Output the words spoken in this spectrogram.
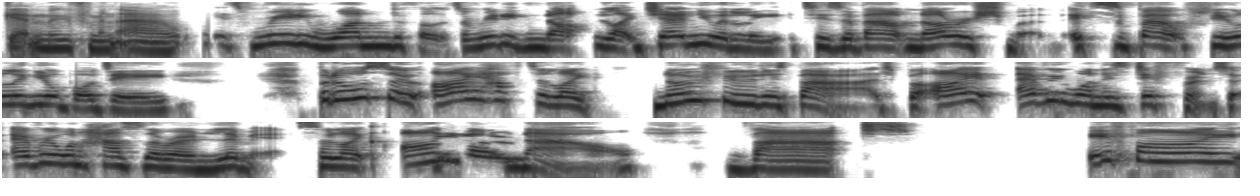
get movement out. It's really wonderful. It's a really not like genuinely, it is about nourishment. It's about fueling your body. But also, I have to like, no food is bad, but I, everyone is different. So everyone has their own limit. So like, I know now that if I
